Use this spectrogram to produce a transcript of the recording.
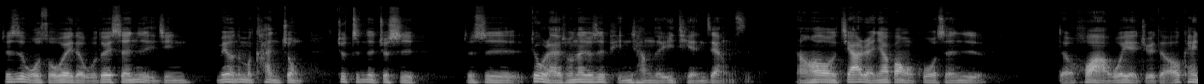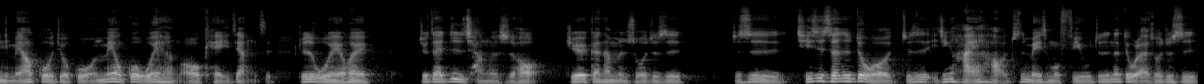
就是我所谓的我对生日已经没有那么看重，就真的就是就是对我来说，那就是平常的一天这样子。然后家人要帮我过生日的话，我也觉得 OK，你们要过就过，没有过我也很 OK，这样子，就是我也会就在日常的时候就会跟他们说，就是就是其实生日对我就是已经还好，就是没什么 feel，就是那对我来说就是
